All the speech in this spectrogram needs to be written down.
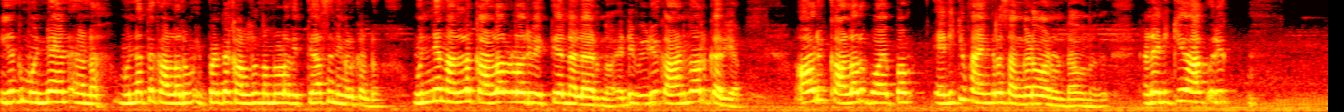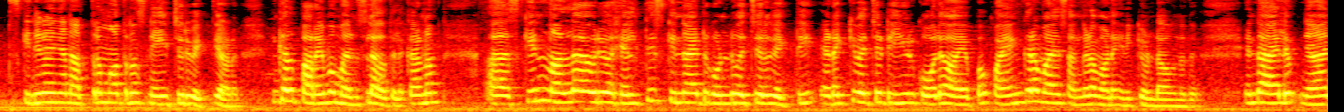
നിങ്ങൾക്ക് മുന്നേ മുന്നത്തെ കളറും ഇപ്പോഴത്തെ കളറും തമ്മിലുള്ള വ്യത്യാസം നിങ്ങൾ കണ്ടോ. മുന്നേ നല്ല കളറുള്ള ഒരു വ്യക്തി തന്നെ അല്ലായിരുന്നോ എന്റെ വീഡിയോ കാണുന്നവർക്കറിയാം. ആ ഒരു കളർ പോയപ്പം എനിക്ക് ഭയങ്കര സങ്കടമാണ് ഉണ്ടാവുന്നത്. കാരണം എനിക്ക് ആ ഒരു സ്കിന്നിനെ ഞാൻ അത്രമാത്രം സ്നേഹിച്ചൊരു വ്യക്തിയാണ്. എനിക്കത് പറയുമ്പോൾ മനസ്സിലാവത്തില്ല. കാരണം സ്കിൻ നല്ല ഒരു ഹെൽത്തി സ്കിന്നായിട്ട് കൊണ്ടുവച്ച ഒരു വ്യക്തി ഇടയ്ക്ക് വെച്ചിട്ട് ഈ ഒരു കോലമായപ്പോൾ ഭയങ്കരമായ സങ്കടമാണ് എനിക്കുണ്ടാവുന്നത് എന്തായാലും ഞാൻ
